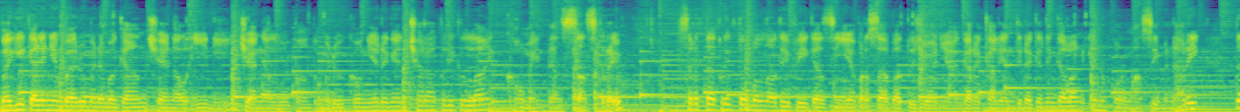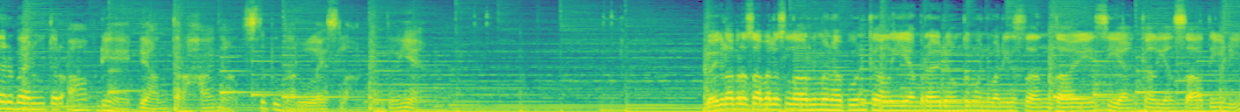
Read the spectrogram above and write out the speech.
bagi kalian yang baru menemukan channel ini, jangan lupa untuk mendukungnya dengan cara klik like, komen, dan subscribe serta klik tombol notifikasinya persahabat tujuannya agar kalian tidak ketinggalan informasi menarik, terbaru, terupdate, dan terhangat seputar Leslar tentunya. Baiklah persahabat Leslar di mana pun kalian berada untuk menemani santai siang kalian saat ini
